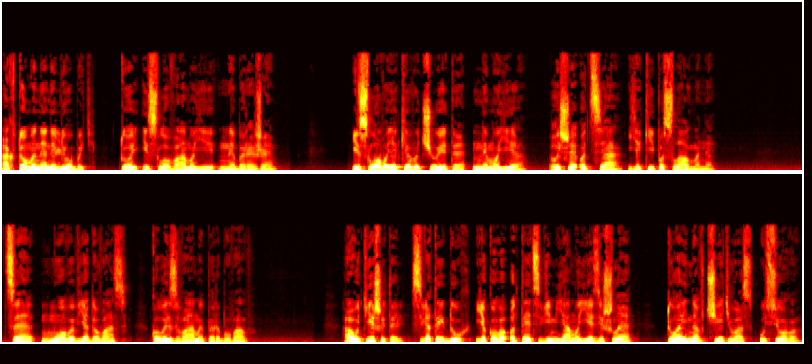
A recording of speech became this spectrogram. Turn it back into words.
А хто мене не любить, той і слова мої не береже. І слово, яке ви чуєте, не моє, лише Отця, який послав мене. Це мовив я до вас, коли з вами перебував. А утішитель, Святий Дух, якого Отець в ім'я моє зішле, той навчить вас усього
